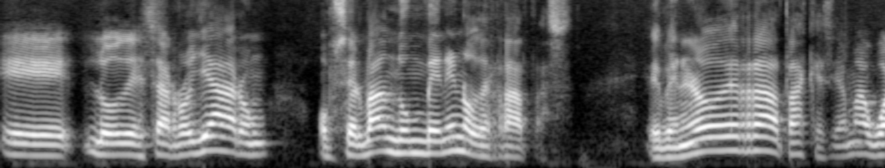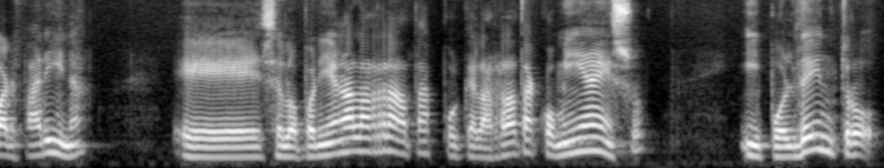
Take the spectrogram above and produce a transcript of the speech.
eh, lo desarrollaron observando un veneno de ratas. El veneno de ratas, que se llama warfarina, eh, se lo ponían a las ratas porque la rata comía eso y por dentro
